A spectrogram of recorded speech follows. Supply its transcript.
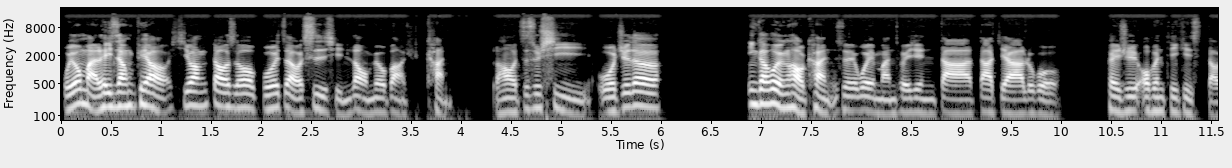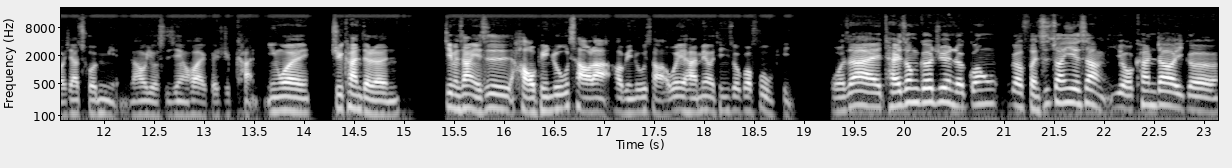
我又买了一张票，希望到时候不会再有事情让我没有办法去看。然后这出戏我觉得应该会很好看，所以我也蛮推荐大大家如果可以去 Open Tickets 找一下春眠，然后有时间的话也可以去看，因为去看的人。基本上也是好评如潮啦，好评如潮。我也还没有听说过负评。我在台中歌剧院的光个粉丝专业上有看到一个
